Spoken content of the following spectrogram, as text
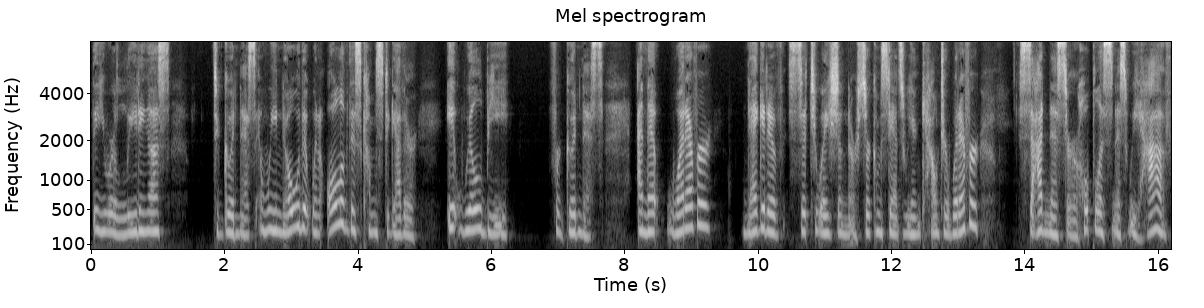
that you are leading us to goodness. And we know that when all of this comes together, it will be for goodness. And that whatever negative situation or circumstance we encounter, whatever sadness or hopelessness we have,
